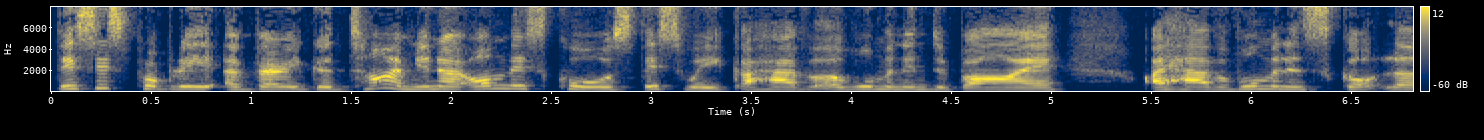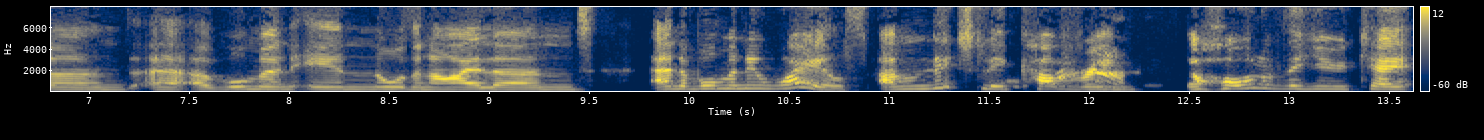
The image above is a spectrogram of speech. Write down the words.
this is probably a very good time. You know, on this course this week, I have a woman in Dubai, I have a woman in Scotland, a, a woman in Northern Ireland, and a woman in Wales. I'm literally oh, covering the whole of the UK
